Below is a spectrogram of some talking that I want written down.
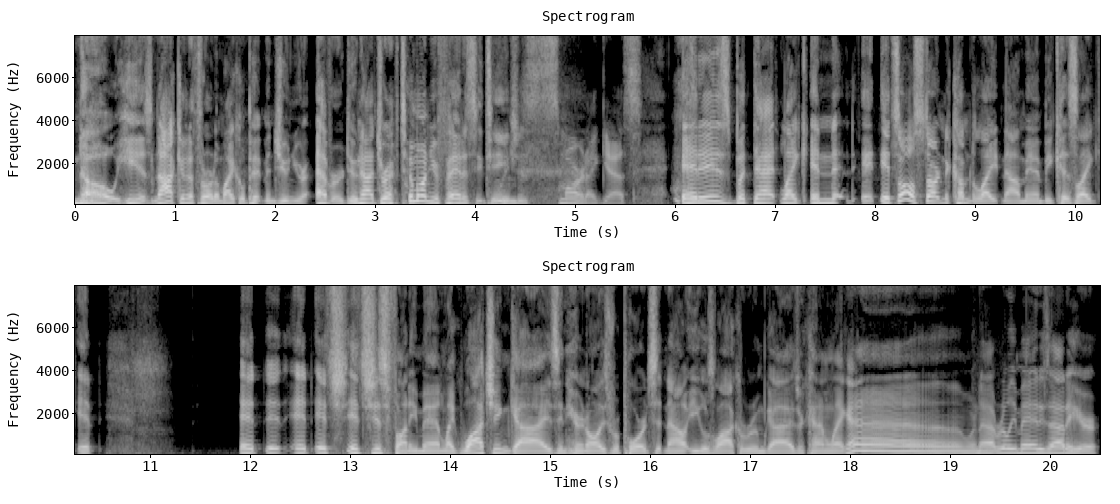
No, he is not going to throw to Michael Pittman Jr. ever. Do not draft him on your fantasy team. which is smart, I guess. It is, but that like, and it, it's all starting to come to light now, man. Because like it, it, it, it, it's it's just funny, man. Like watching guys and hearing all these reports that now Eagles locker room guys are kind of like, ah, we're not really mad he's out of here.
